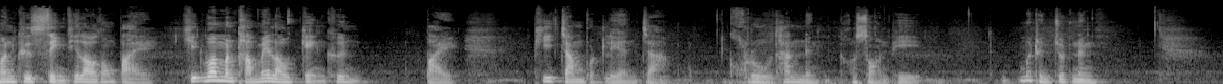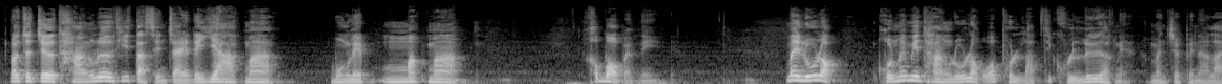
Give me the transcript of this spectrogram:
มันคือสิ่งที่เราต้องไป คิดว่ามันทำให้เราเก่งขึ้นไป พี่จำบทเรียนจากครูท่านหนึ่งเขาสอนพี่ เมื่อถึงจุดหนึ่งเราจะเจอทางเลือกที่ตัดสินใจได้ยากมาก วงเล็บมาก ๆ เขาบอกแบบนี้ ไม่รู้หรอก คุณไม่มีทางรู้หรอกว่าผลลัพธ์ที่คุณเลือกเนี่ย มันจะเป็นอะไร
